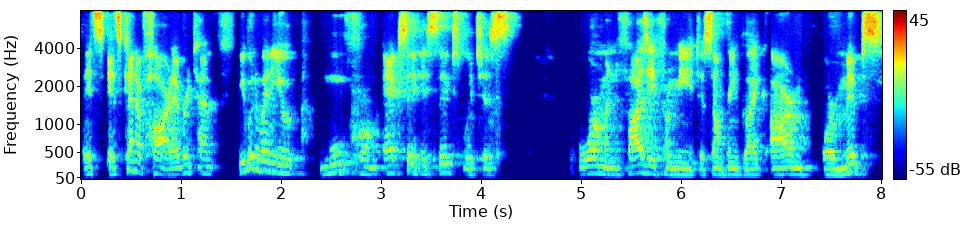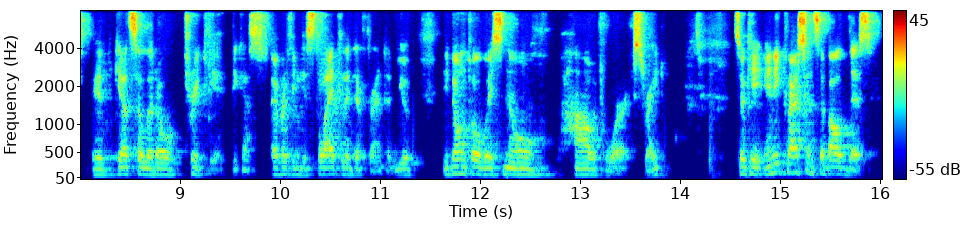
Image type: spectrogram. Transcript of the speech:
it's it's kind of hard every time, even when you move from x86, which is warm and fuzzy for me, to something like ARM or MIPS, it gets a little tricky because everything is slightly different, and you you don't always know how it works, right? So, okay, any questions about this?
